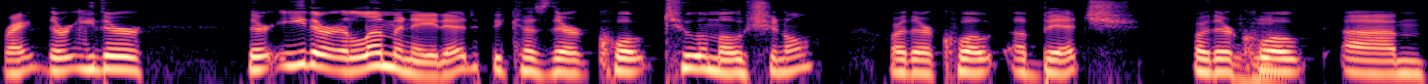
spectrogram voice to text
Right? They're either they're either eliminated because they're quote too emotional, or they're quote a bitch, or they're quote um,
